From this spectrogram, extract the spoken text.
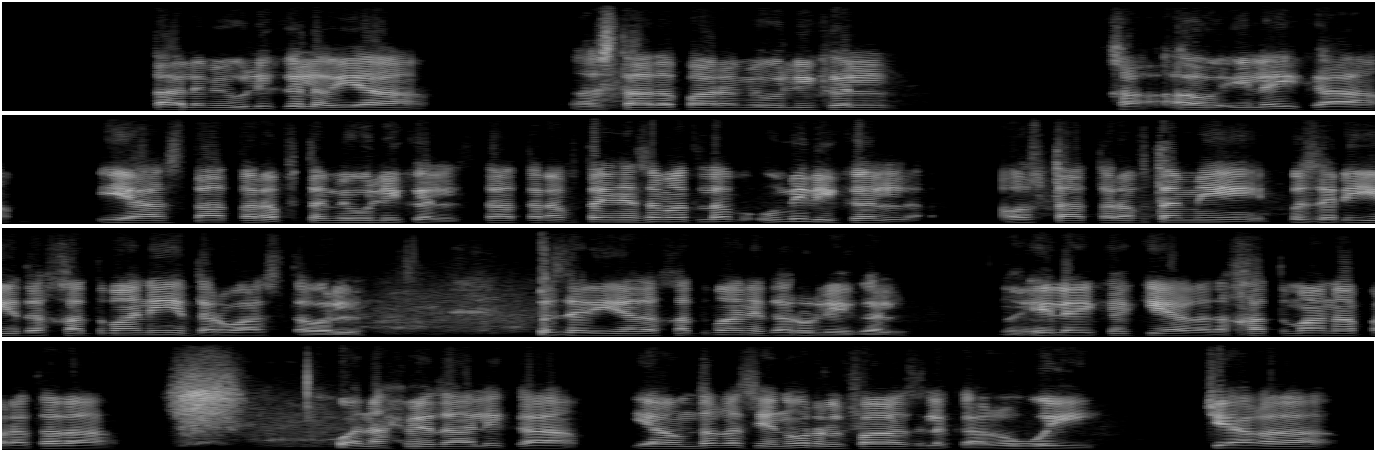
تعالی می ولیکل او یا استاد پاره می ولیکل او الیکا یا ستا طرف ته می ولیکل ستا طرف ته نه مطلب او می لیکل او ستا طرف ته می په ذریعه د خط باندې درواستول په ذریعه د خط باندې درو لیکل نو الیکا کې هغه د خط معنا پرته ده ونحو ذالک یا هم دغه سي نور الفاظ لکه غوي چې هغه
